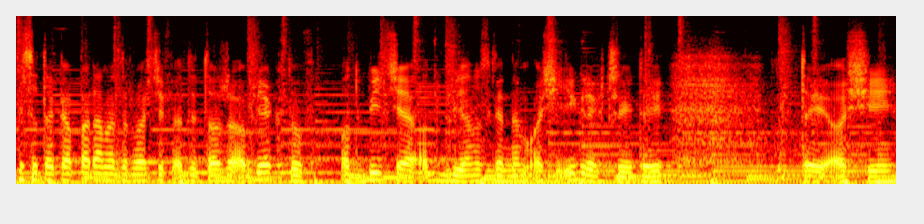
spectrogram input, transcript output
Jest to taka parametr właśnie w edytorze obiektów. Odbicie odbijam względem osi Y, czyli tej, tej osi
